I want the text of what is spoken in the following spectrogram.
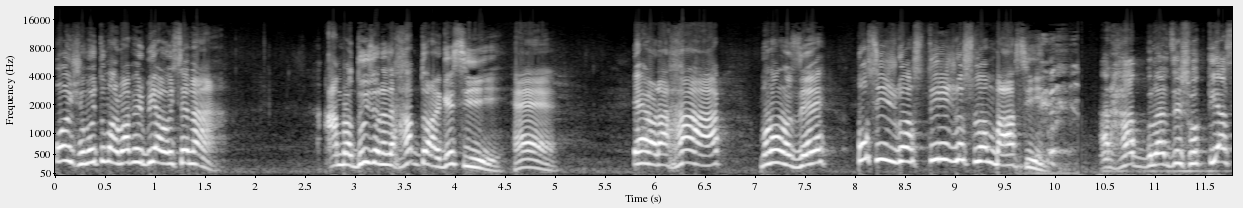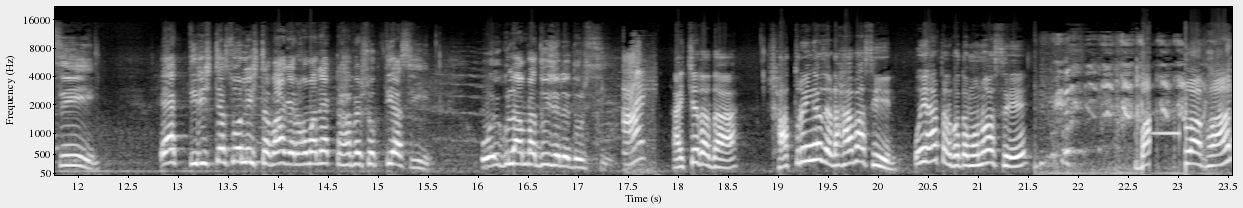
ওই সময় তোমার বাপের বিয়া হয়েছে না। আমরা দুইজনে যে হাত ধরা গেছি হ্যাঁ। এ ওরা হাত মনে হলো যে পঁচিশ গজ তিরিশ গজ লম্বা আছি। আর হাফগুলার যে শক্তি আছি এক তিরিশটা চল্লিশটা বাঘের সমান একটা হাফের শক্তি আছি। ওইগুলো আমরা দুইজনে ধরছি। আচ্ছা দাদা সাতরঙ্গা যেটা হাফ আছিল ওই হাতার কথা মনে আছে? ফান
